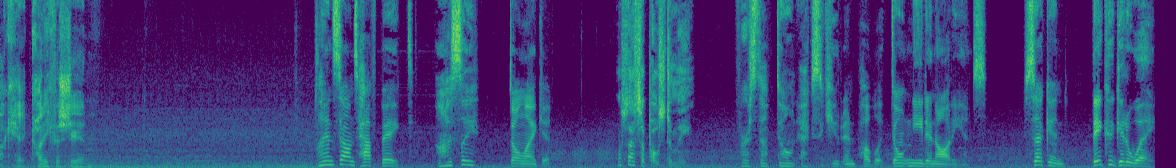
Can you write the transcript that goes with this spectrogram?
Okay, kann ich verstehen. Plan sounds half-baked. Honestly, don't like it. What's that supposed to mean? First up, don't execute in public. Don't need an audience. Second, they could get away.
